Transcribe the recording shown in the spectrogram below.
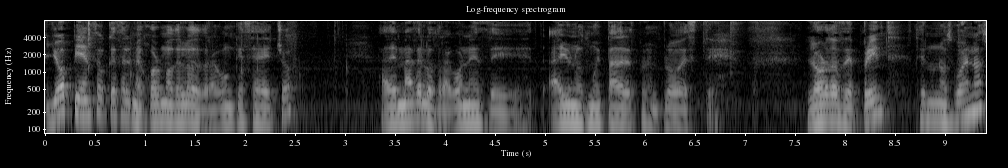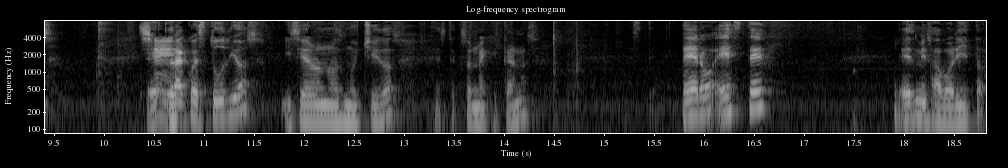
yo pienso que es el mejor modelo de dragón que se ha hecho. Además de los dragones de, hay unos muy padres, por ejemplo, este Lord of the Print tiene unos buenos. Eh, Draco Studios hicieron unos muy chidos, este que son mexicanos. Este, pero este es mi favorito.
